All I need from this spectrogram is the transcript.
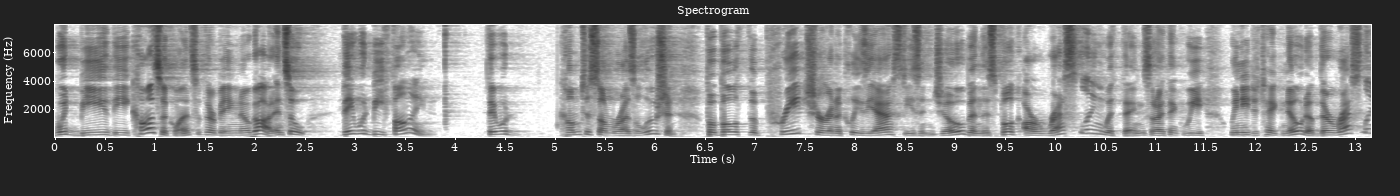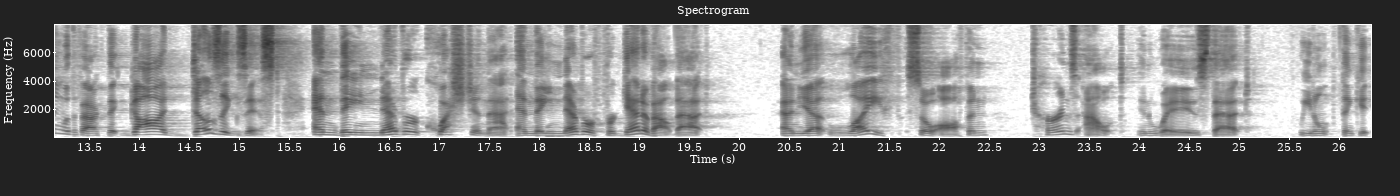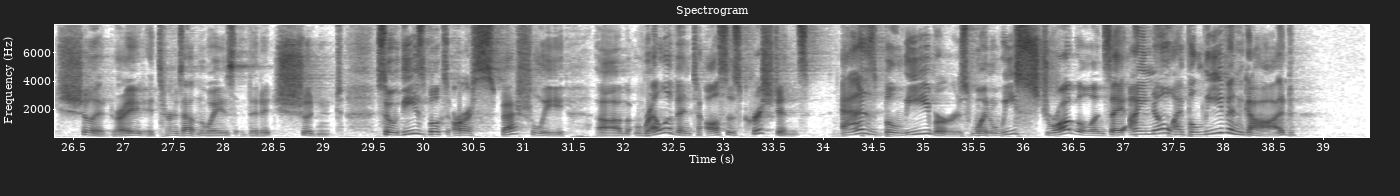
would be the consequence of there being no God. And so they would be fine. They would come to some resolution. But both the preacher in Ecclesiastes and Job in this book are wrestling with things that I think we, we need to take note of. They're wrestling with the fact that God does exist, and they never question that, and they never forget about that. And yet, life so often turns out in ways that we don't think it should, right? It turns out in the ways that it shouldn't. So these books are especially um, relevant to us as Christians. As believers, when we struggle and say, I know I believe in God,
